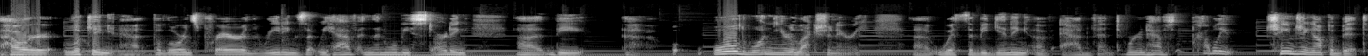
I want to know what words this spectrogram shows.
our looking at the Lord's Prayer and the readings that we have, and then we'll be starting uh, the uh, old one year lectionary uh, with the beginning of Advent. We're going to have probably changing up a bit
